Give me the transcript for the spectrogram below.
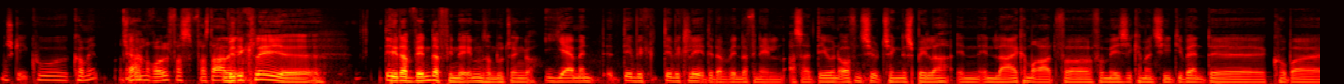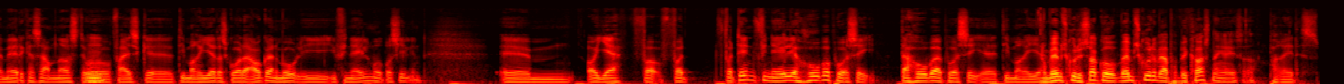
måske kunne komme ind og spille Ja. en rolle fra, fra start Vil af. det klæde øh, det, der venter finalen, som du tænker? Ja, men det vil, det vil klæde det, der venter finalen. Altså, det er jo en offensivt tænkende spiller. En, en legekammerat for, for Messi, kan man sige. De vandt øh, Copa America sammen også. Det var Mm. faktisk øh, Di Maria, der scorede det afgørende mål i, i finalen mod Brasilien. Øhm, og ja, for, for, for den finale, jeg håber på at se, der håber jeg på at se uh, Di Maria Og hvem skulle det så gå? Hvem skulle det være på bekostning af så? Paredes.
